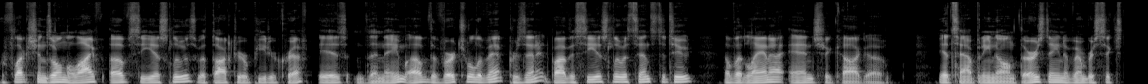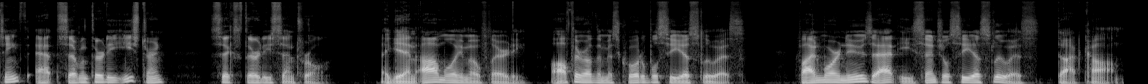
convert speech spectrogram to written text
Reflections on the Life of C.S. Lewis with Dr. Peter Kreeft is the name of the virtual event presented by the C.S. Lewis Institute of Atlanta and Chicago. It's happening on Thursday, November 16th at 7:30 Eastern, 6:30 Central. Again, I'm William O'Flaherty, author of the misquotable C.S. Lewis. Find more news at essentialcslewis.com.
